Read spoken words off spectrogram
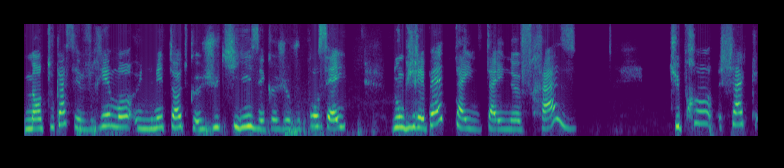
Mais en tout cas, c'est vraiment une méthode que j'utilise et que je vous conseille. Donc, je répète, tu as, une phrase. Tu prends chaque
